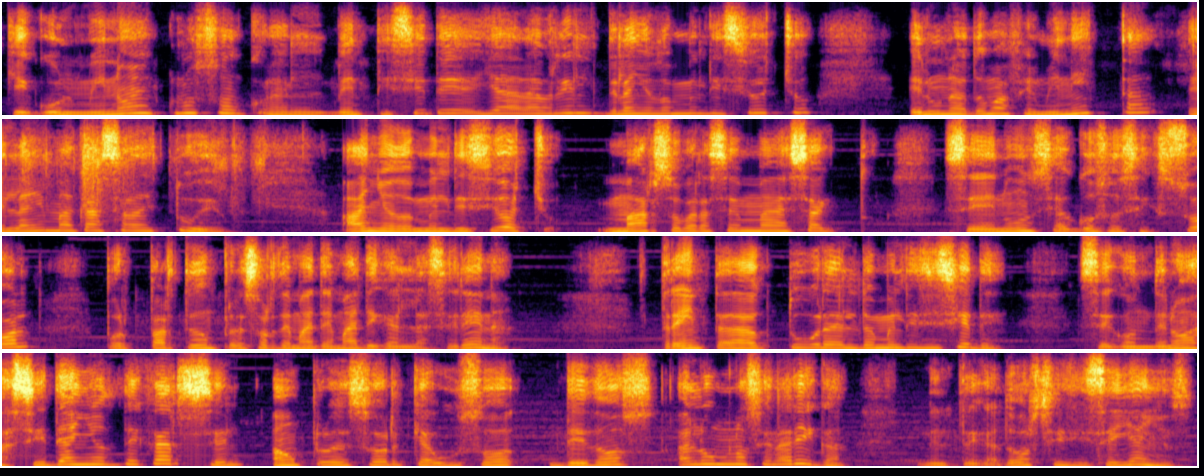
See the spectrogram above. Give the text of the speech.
que culminó incluso con el 27 ya de abril del año 2018 en una toma feminista en la misma casa de estudio. Año 2018, marzo para ser más exacto, se denuncia acoso sexual por parte de un profesor de matemáticas en La Serena. 30 de octubre del 2017, se condenó a 7 años de cárcel a un profesor que abusó de dos alumnos en Arica, de entre 14 y 16 años.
